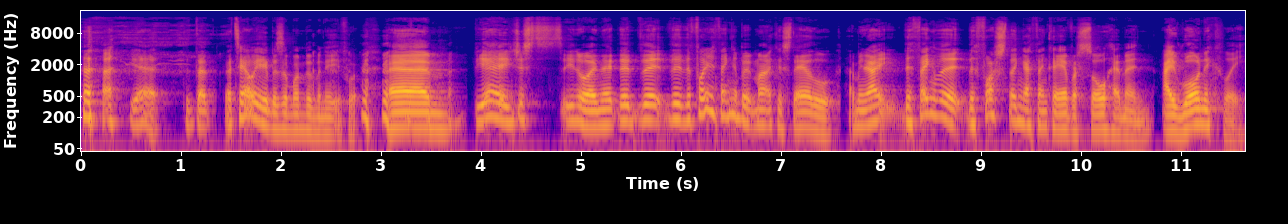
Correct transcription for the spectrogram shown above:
yeah. That, I tell you, he was in Wonder Woman 84. Um, yeah, just, you know, and the, the, the, the funny thing about Matt Costello, I mean, I the thing that, the first thing I think I ever saw him in, ironically,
